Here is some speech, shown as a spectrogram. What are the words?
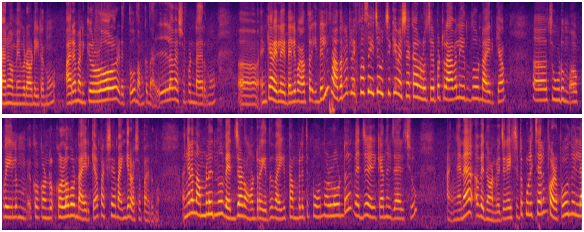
ഞാനും അമ്മയും കൂടെ അവിടെ ഇരുന്നു. അരമണിക്കൂറോളം എടുത്തു. നമുക്ക് നല്ല വിശപ്പുണ്ടായിരുന്നു. എനിക്കറിയില്ല. ഇഡലി മാത്രം ഇഡലി സാധാരണ ബ്രേക്ക്ഫാസ്റ്റ് കഴിച്ചാൽ ഉച്ചയ്ക്ക് വിശക്കാറുള്ളൂ. ചിലപ്പോൾ ട്രാവൽ ചെയ്തതുകൊണ്ടായിരിക്കാം. ചൂടും വെയിലും ഒക്കെ കൊണ്ട് കൊള്ളതുകൊണ്ടായിരിക്കാം. പക്ഷേ ഭയങ്കര വിശപ്പായിരുന്നു. അങ്ങനെ നമ്മളിന്ന് വെജാണ് ഓർഡർ ചെയ്തത്. വൈകിട്ട് അമ്പലത്തിൽ പോകുന്നുള്ളതുകൊണ്ട് വെജ് കഴിക്കാമെന്ന് വിചാരിച്ചു. അങ്ങനെ നോൺ വെജ് കഴിച്ചിട്ട് കുളിച്ചാലും കുഴപ്പമൊന്നുമില്ല.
